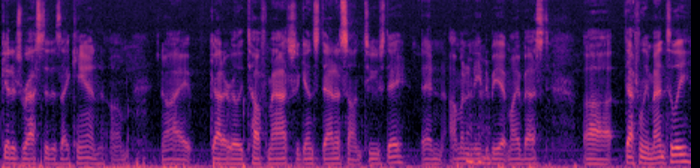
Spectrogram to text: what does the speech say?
get as rested as I can. Um, you know, I got a really tough match against Dennis on Tuesday, and I'm gonna need to be at my best, uh, definitely mentally,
